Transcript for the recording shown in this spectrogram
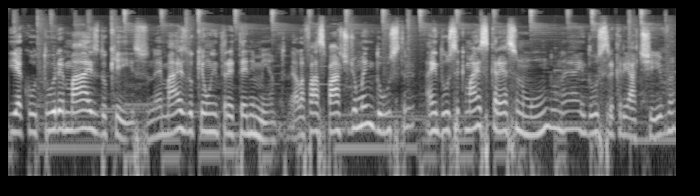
E a cultura é mais do que isso, né? Mais do que um entretenimento. Ela faz parte de uma indústria, a indústria que mais cresce no mundo, né? A indústria criativa.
